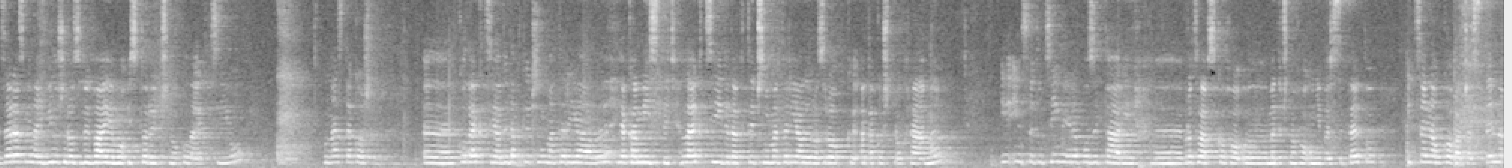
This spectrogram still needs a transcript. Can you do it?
Зараз ми найбільш розвиваємо історичну колекцію. У нас також е, колекція дидактичні матеріали, яка містить лекції, дидактичні матеріали, розробки, а також програми. І інституційний репозитарій е, Wrocławського е, медичного університету. І це наукова частина.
